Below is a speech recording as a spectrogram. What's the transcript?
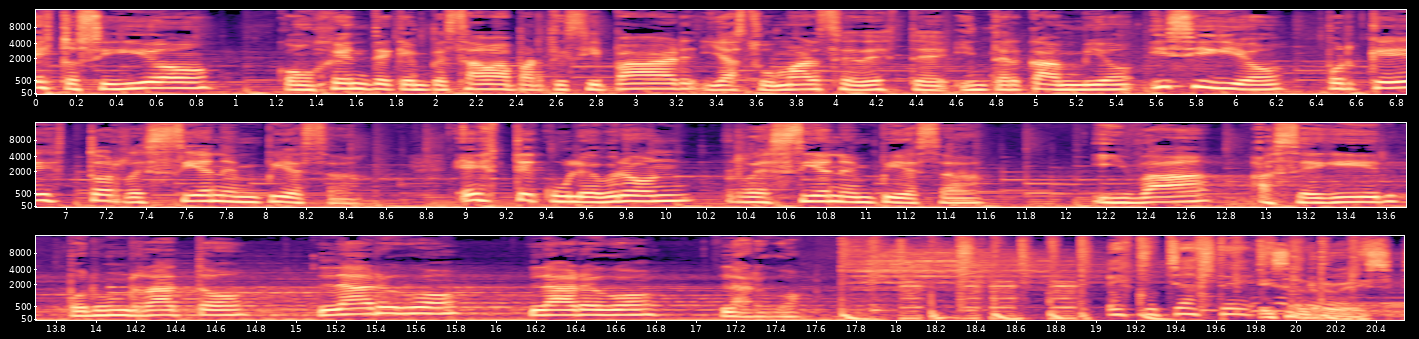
Esto siguió con gente que empezaba a participar y a sumarse de este intercambio y siguió porque esto recién empieza. Este culebrón recién empieza y va a seguir por un rato largo, largo, largo. Escuchaste Es al revés.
